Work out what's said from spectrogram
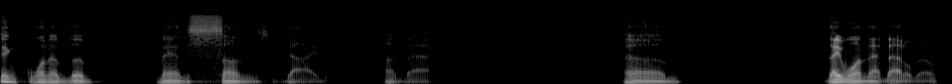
think one of the man's sons died on that. Um, they won that battle, though.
